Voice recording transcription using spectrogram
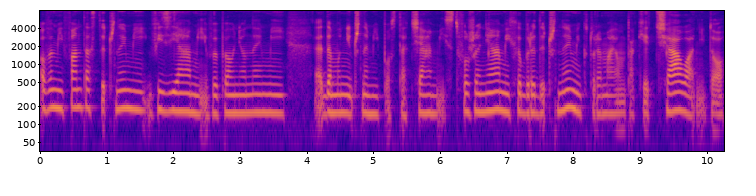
owymi fantastycznymi wizjami wypełnionymi e, demonicznymi postaciami, stworzeniami hybrydycznymi, które mają takie ciała, ni to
